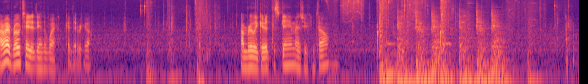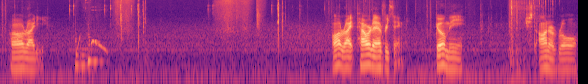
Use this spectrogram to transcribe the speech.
how do I rotate it the other way? Okay, there we go. I'm really good at this game, as you can tell. Alrighty. Alright, power to everything. Go me. Just on a roll.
